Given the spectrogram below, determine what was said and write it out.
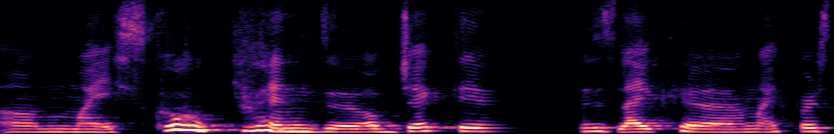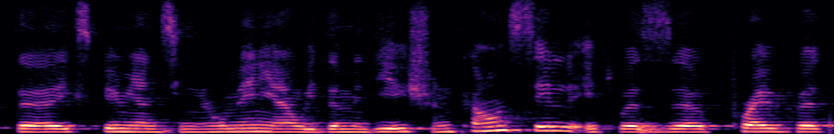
uh, my scope and objective like uh, my first uh, experience in Romania with the Mediation Council. It was a private,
